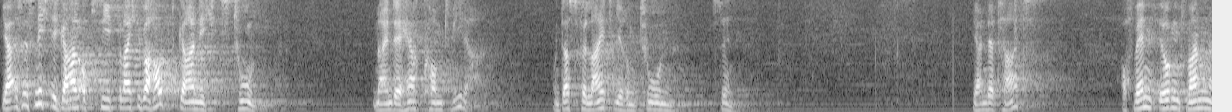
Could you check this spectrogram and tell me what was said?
Ja, es ist nicht egal, ob sie vielleicht überhaupt gar nichts tun. Nein, der Herr kommt wieder. Und das verleiht ihrem Tun Sinn. Ja, in der Tat, auch wenn irgendwann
